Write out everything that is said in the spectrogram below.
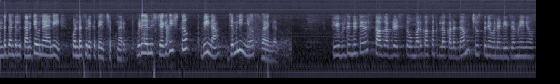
అండదండలు తనకే ఉన్నాయని కొండ సురేఖ తేల్చి చెప్తున్నారు. విడి జగదీష్తో జగదీష్తో వీణ జమినీ న్యూస్ వరంగల్. ఈ బులెటిన్ డీటెయిల్స్ తాజా అప్డేట్స్తో మరికాసేపట్లో కలుద్దాం. చూస్తూనే ఉండండి జెమినీ న్యూస్.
